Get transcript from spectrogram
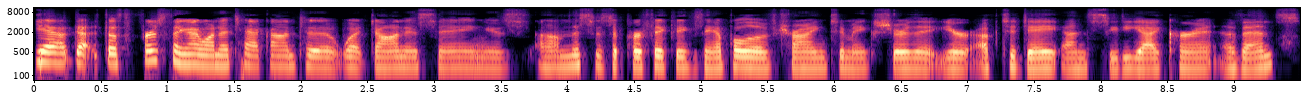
Yeah, that, the first thing I want to tack on to what Dawn is saying is um, this is a perfect example of trying to make sure that you're up to date on CDI current events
